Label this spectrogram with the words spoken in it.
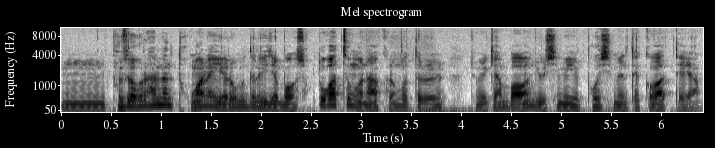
음, 분석을 하는 동안에 여러분들은 이제 뭐 속도 같은 거나 그런 것들을 좀 이렇게 한번 유심히 보시면 될 것 같아요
